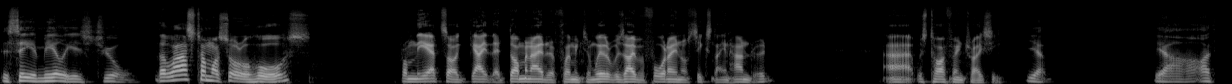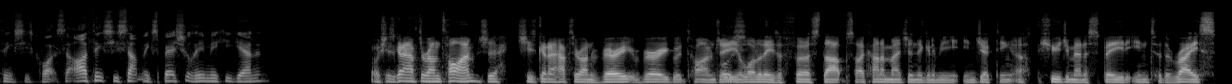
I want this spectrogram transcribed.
to see Amelia's jewel. the last time I saw a horse from the outside gate that dominated at Flemington, whether it was over 14 or 1600, uh, it was Typhoon Tracey. Yeah, yeah. I think she's quite. I think she's something special here, Mickey Gannon. Well, she's going to have to run time. She, she's going to have to run very, very good time. Gee, a lot of these are first up, so I can't imagine they're going to be injecting a huge amount of speed into the race.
